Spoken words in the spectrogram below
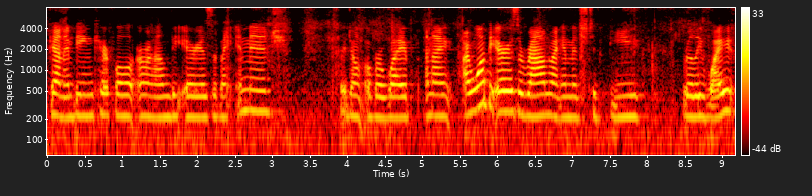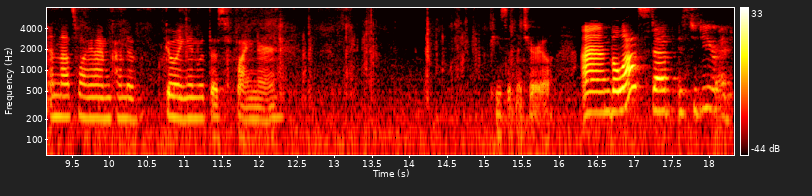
Again, I'm being careful around the areas of my image so I don't over wipe. And I, I want the areas around my image to be really white and that's why I'm kind of going in with this finer piece of material. And the last step is to do your edges.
